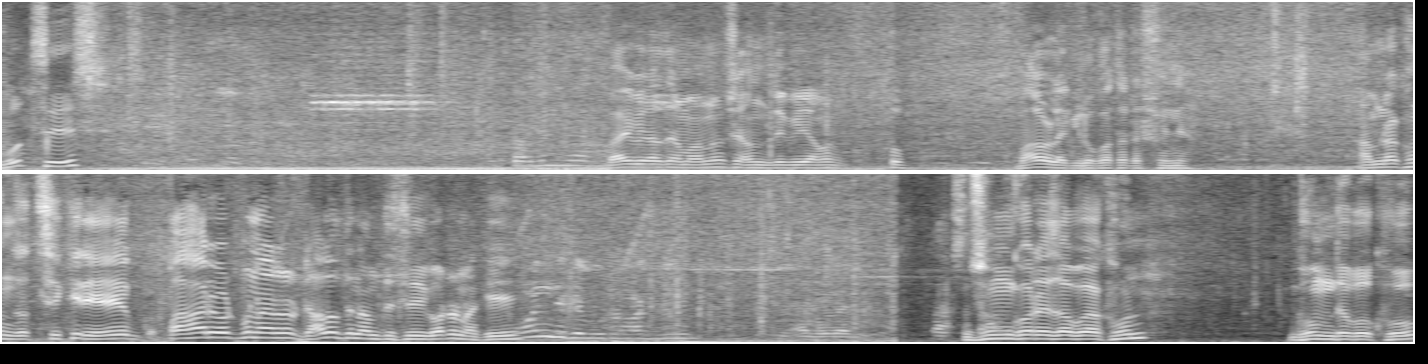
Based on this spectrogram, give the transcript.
বুঝছিস ভাই বিরাজের মানুষ আন্দলিবি আমার খুব ভালো লাগল কথাটা শুনে। আমরা এখন যাচ্ছি কি রে? পাহাড়ে উঠবো না ঢালুতে নামতেছি, ঘটনা কি? ঝুম ঘরে যাব এখন। ঘুম দেবো খুব।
